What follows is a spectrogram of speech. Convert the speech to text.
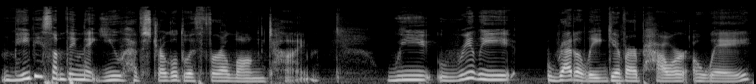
maybe something that you have struggled with for a long time. We really readily give our power away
